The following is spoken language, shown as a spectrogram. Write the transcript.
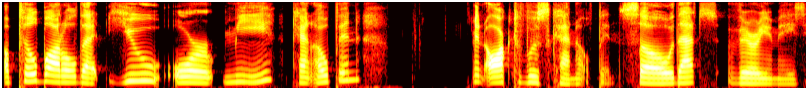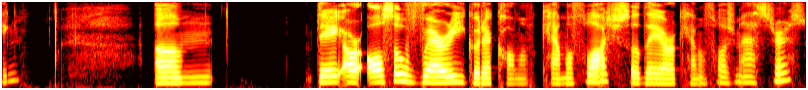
a pill bottle that you or me can open, an octopus can open. So that's very amazing. Um they are also very good at cam- camouflage, so they are camouflage masters.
